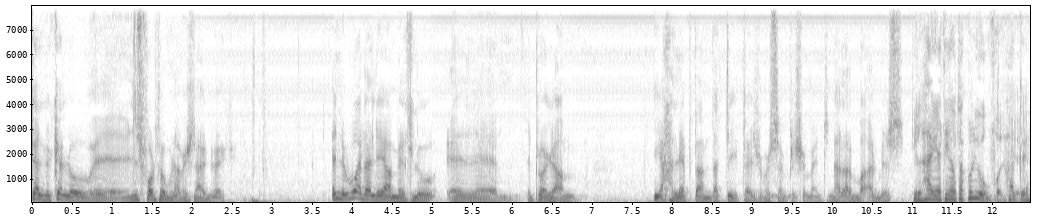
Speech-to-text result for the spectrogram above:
kellu kellu l-isfortuna biex ngħidu hekk. Illi wara li għamiltlu il-programm jaħleb tant dat-tip ta' mhux sempliċement nara l-baqar biss. Il-ħajja tiegħu ta' kuljum volti.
